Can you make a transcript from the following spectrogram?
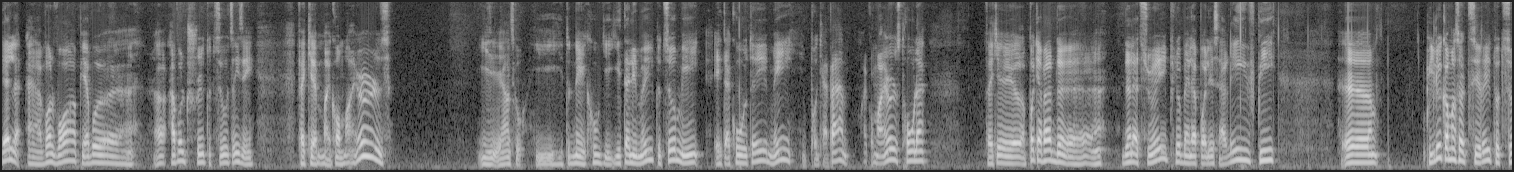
elle, elle va le voir, puis elle va, euh, elle va le toucher, tout ça, tu sais. Fait que Michael Myers, il, en tout cas, il, tout d'un coup, il, est allumé, tout ça, mais il est à côté, mais il n'est pas capable. Michael Myers, trop lent. Fait que, euh, pas capable de, de la tuer, puis là, ben, la police arrive, puis. Euh, puis là, il commence à le tirer, tout ça.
